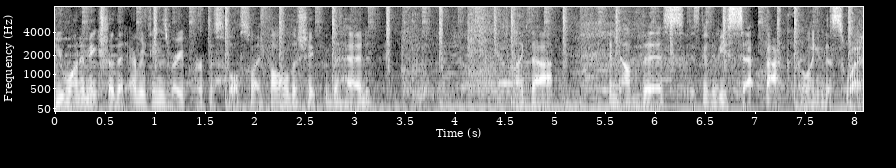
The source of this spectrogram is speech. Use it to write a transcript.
You wanna make sure that everything's very purposeful. So I follow the shape of the head, like that. And now this is gonna be set back going this way.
